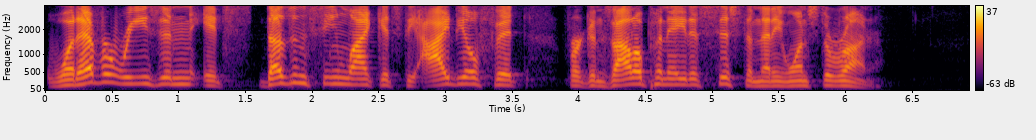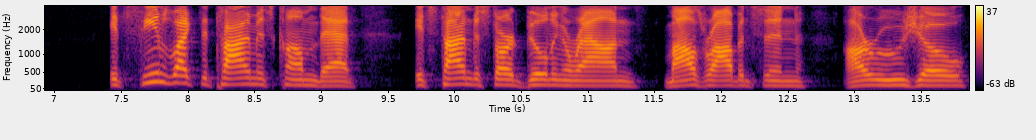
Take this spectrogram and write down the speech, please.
whatever reason it doesn't seem like it's the ideal fit for Gonzalo Pineda's system that he wants to run. It seems like the time has come that it's time to start building around Miles Robinson, Araujo,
